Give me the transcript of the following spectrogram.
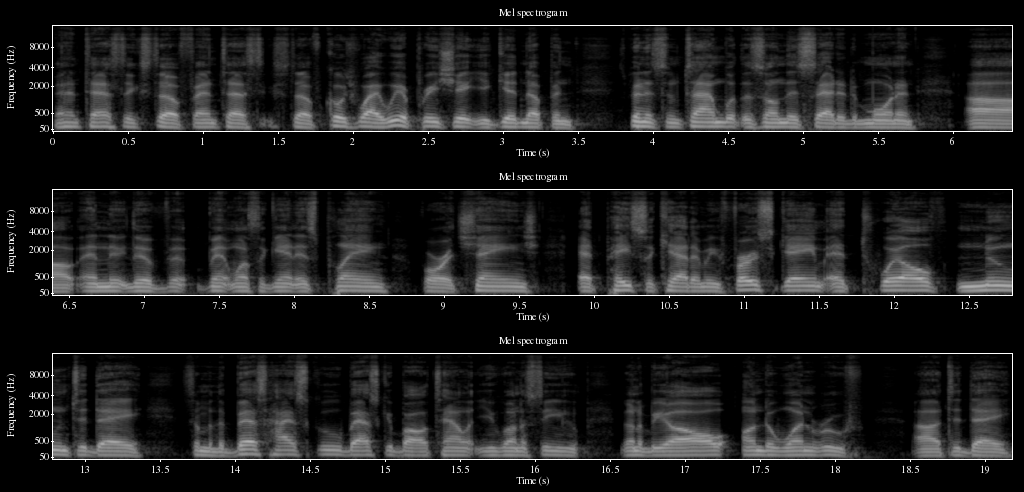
Fantastic stuff. Fantastic stuff. Coach White, we appreciate you getting up and spending some time with us on this Saturday morning. Uh, and the, the, event, once again, is playing for a change at Pace Academy. First game at 12 noon today. Some of the best high school basketball talent you're going to see going to be all under one roof uh, today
